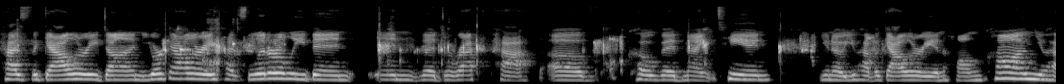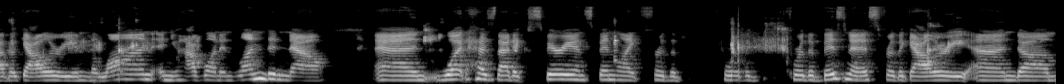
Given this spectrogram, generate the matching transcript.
has the gallery done? Your gallery has literally been in the direct path of COVID 19. You know, you have a gallery in Hong Kong, you have a gallery in Milan, and you have one in London now. And what has that experience been like for the for the for the business for the gallery and um,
